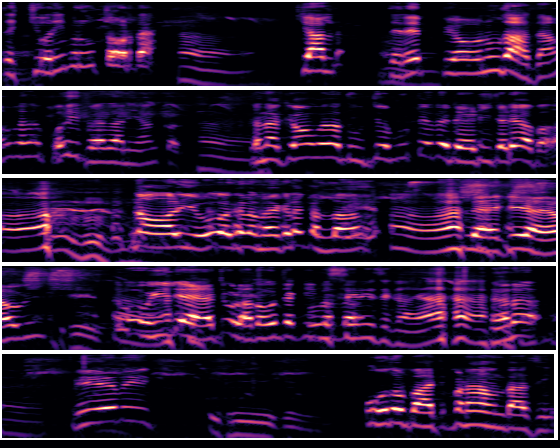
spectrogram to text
ਤੇ ਚੋਰੀ ਅਮਰੂਦ ਤੋੜਦਾ। ਹਾਂ। ਚੱਲ ਤੇਰੇ ਪਿਓ ਨੂੰ ਦੱਸਦਾ ਉਹ ਕਹਿੰਦਾ ਕੋਈ ਫਾਇਦਾ ਨਹੀਂ ਅੰਕਲ। ਕਹਿੰਦਾ ਕਿਉਂ? ਕਹਿੰਦਾ ਦੂਜੇ ਬੂਟੇ ਤੇ ਡੈਡੀ ਚੜਿਆ ਵਾ। ਨਾਲ ਹੀ ਉਹ ਕਹਿੰਦਾ ਮੈਂ ਕਿਹੜਾ ਕੱਲਾ ਲੈ ਕੇ ਆਇਆ ਉਹ ਵੀ। ਉਹੀ ਲਿਆਇਆ ਝੋਲਾ ਤਾਂ ਉਹ ਚੱਕੀ ਉਸੇ ਬੰਦਾ ਨਹੀਂ ਸਿਖਾਇਆ। ਹੈਨਾ? ਵੀ ਇਹ ਵੀ ਠੀਕ ਹੈ। ਉਦੋਂ ਬਚਪਨਾ ਹੁੰਦਾ ਸੀ।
